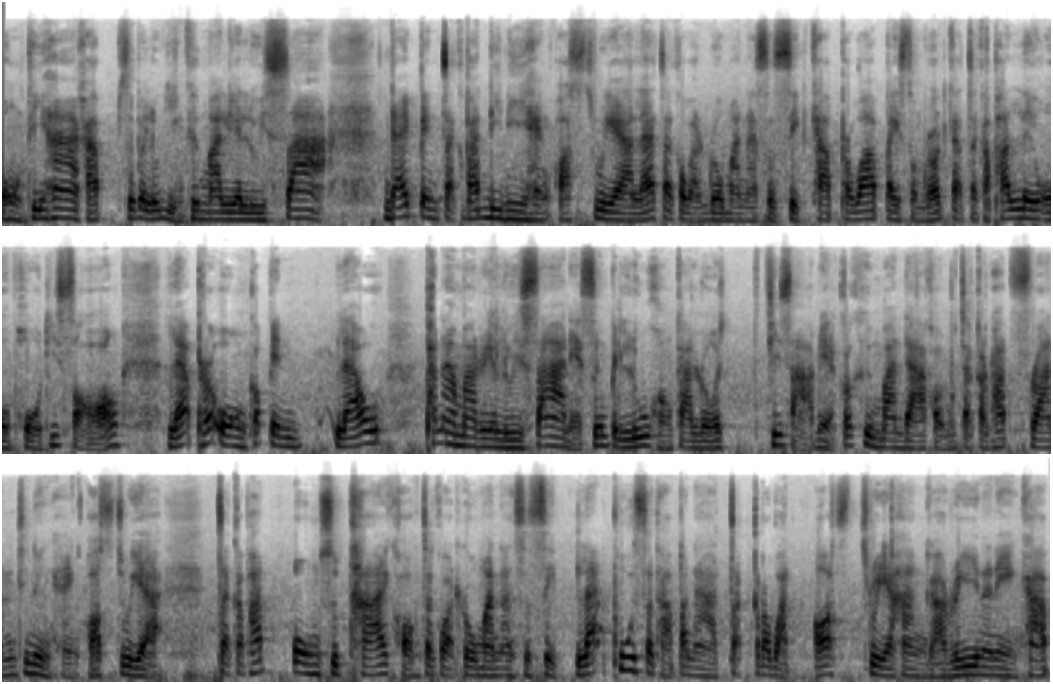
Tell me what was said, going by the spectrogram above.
องค์ที่ 5 ครับ ซึ่งเป็นลูกหญิงคือมาเรียลุยซาได้เป็นจักรพรรดินีแห่งออสเตรีย และจักรวรรดิโรมันอัสสิตครับ เพราะว่าไปสมรสกับจักรพรรดิเลโอโพลที่ 2 และพระองค์ก็เป็นแล้วพระนางมาเรียลุยซาเนี่ยซึ่งเป็นลูกของการโรช ที่3เนี่ยก็คือมารดาของจักรพรรดิฟรันซ์ที่ 1 แห่งออสเตรีย จักรพรรดิองค์สุดท้ายของจักรวรรดิโรมันอันศักดิ์สิทธิ์และผู้สถาปนาจักรวรรดิออสเตรียฮังการีนั่นเองครับ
